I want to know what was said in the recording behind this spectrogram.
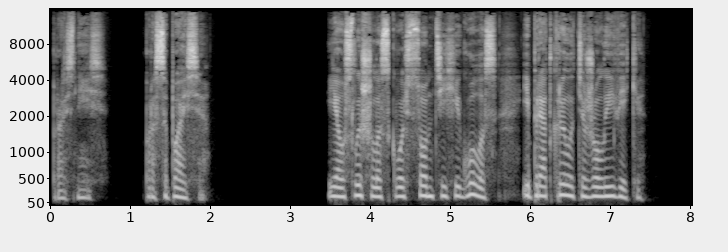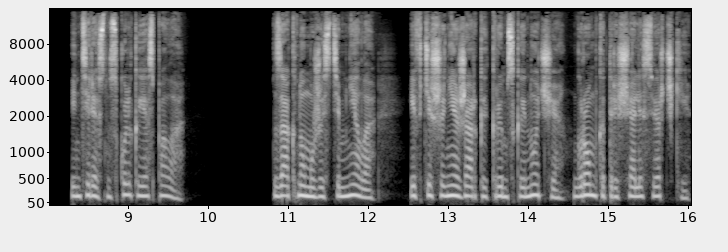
«Проснись, просыпайся», я услышала сквозь сон тихий голос и приоткрыла тяжелые веки. Интересно, сколько я спала? За окном уже стемнело, и в тишине жаркой крымской ночи громко трещали сверчки.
